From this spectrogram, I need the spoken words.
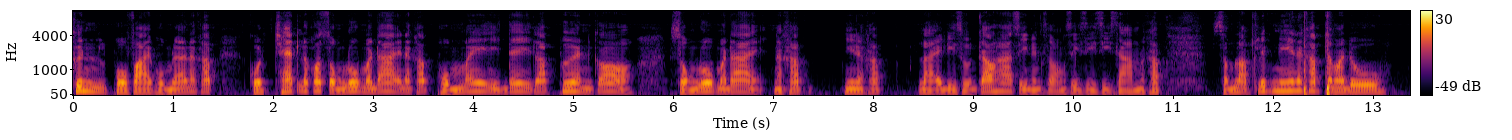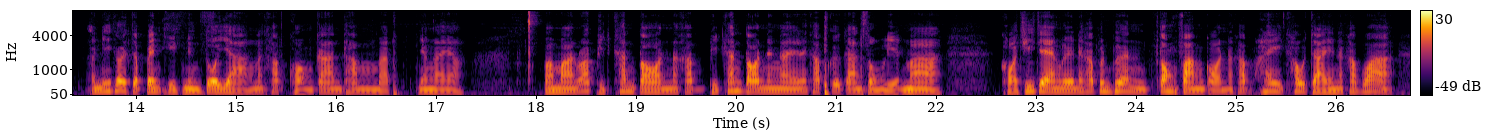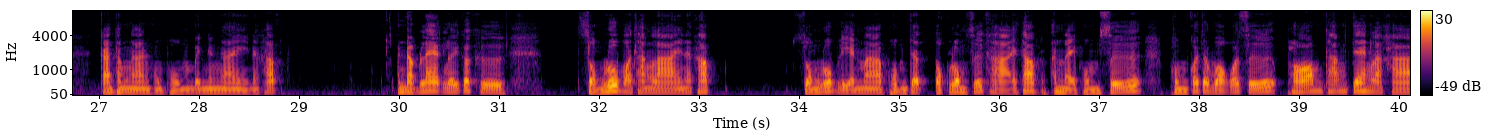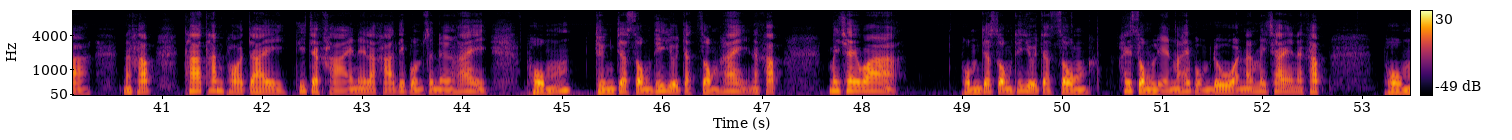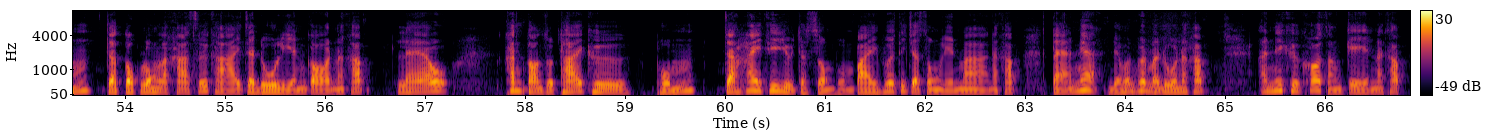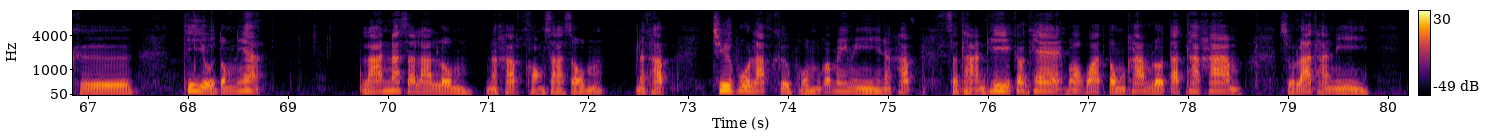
ขึ้นโปรไฟล์ผมแล้วนะครับ กดแชทแล้วก็ส่งรูปมาได้นะครับ ผมไม่ได้รับเพื่อนก็ส่งรูปมาได้นะครับ นี่นะครับไลน์ ID 0 9 5 4 1 2 4 4 4 3 นะครับสำหรับคลิปนี้นะครับจะมาดู อันนี้ก็จะเป็นอีกหนึ่งตัวอย่างนะครับของการทำแบบยังไงอะประมาณว่าผิดขั้นตอนนะครับ ผิดขั้นตอนยังไงนะครับ คือการส่งเหรียญมา ขอชี้แจงเลยนะครับ เพื่อนๆต้องฟังก่อนนะครับ ให้เข้าใจนะครับว่าการทำงานของผมเป็นยังไงนะครับ อันดับแรกเลยก็คือ ส่งรูปมาทางไลน์นะครับ ส่งรูปเหรียญมาผมจะตกลงซื้อขาย ถ้าอันไหนผมซื้อ ผมก็จะบอกว่าซื้อพร้อมทั้งแจ้งราคานะครับ ถ้าท่านพอใจที่จะขายในราคาที่ผมเสนอให้ ผมถึงจะส่งที่อยู่จัดส่งให้นะครับ ไม่ใช่ว่า ผมจะส่งที่อยู่จัดส่ง ให้ส่งเหรียญมาให้ผมดู อันนั้นไม่ใช่นะครับ ผมจะตกลงราคาซื้อขายจะดูเหรียญก่อนนะครับ แล้วขั้นตอนสุดท้ายคือ ผมจะให้ที่อยู่จัดส่งผมไปเพื่อที่จะส่งเหรียญมานะครับ แต่อันเนี้ยเดี๋ยวเพื่อนๆมาดูนะครับ อันนี้คือข้อสังเกตนะครับคือที่อยู่ตรงเนี้ยร้านนัสลาลมนะครับของสะสมนะครับชื่อผู้รับคือผมก็ไม่มีนะครับ สถานที่ก็แค่บอกว่าตรงข้ามโลตัสท่าข้าม สุราษฎร์ธานี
